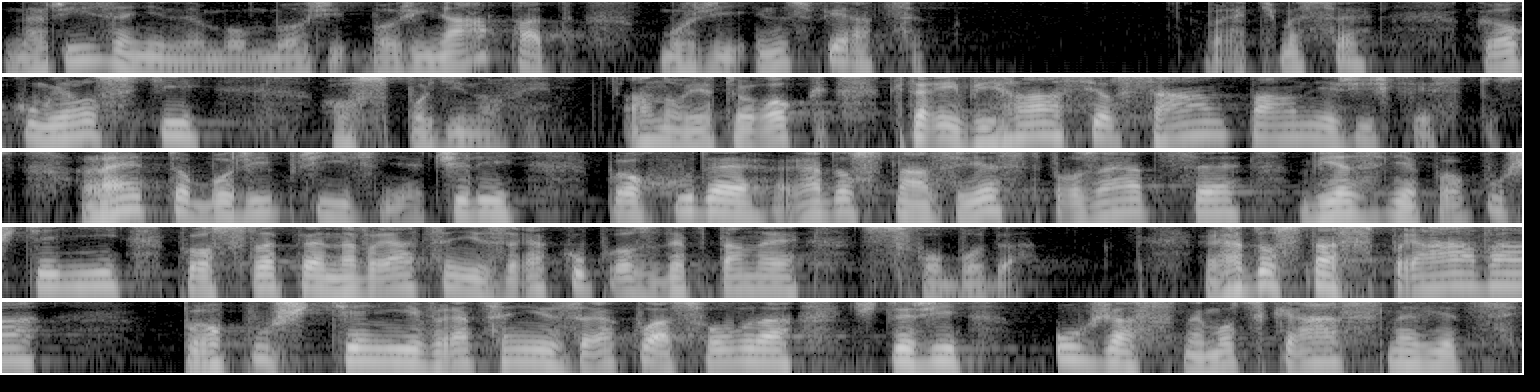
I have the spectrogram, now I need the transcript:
nařízení nebo boží, boží nápad, boží inspirace. Vraťme se k roku milosti hospodinovi. Ano, je to rok, který vyhlásil sám Pán Ježíš Kristus. Léto boží přízně, čili pro chudé radostná zvěst, pro zajatce vězně propuštění, pro slepé navrácení zraku, pro zdeptané svoboda. Radostná zpráva, propuštění, vracení zraku a svoboda, čtyři úžasné, moc krásné věci.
